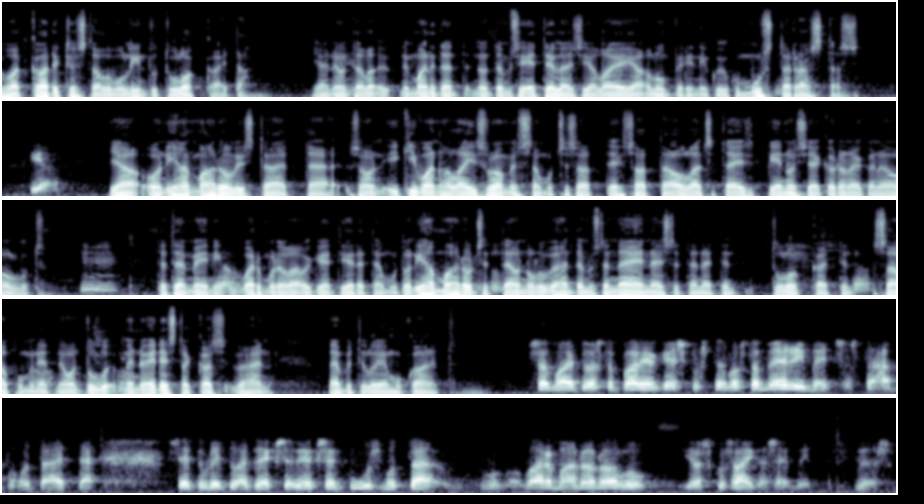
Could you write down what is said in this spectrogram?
1800-luvun lintutulokkaita. Ja ne, on tällä, ne mainitaan, ne on tämmöisiä eteläisiä lajeja alun perin, niin kuin joku mustarastas. Ja. ja on ihan mahdollista, että se on ikivanha laji Suomessa, mutta se saattaa, saattaa olla, että sitä ei sitten pienoisjääkauden aikana ollut. Mm. Tätä me ei niin varmuudella oikein tiedetä, mutta on ihan mahdollista, että tämä on ollut vähän tämmöistä näennäistä näiden tulokkaiden saapuminen, että ne on tullut, mennyt edestakaisin vähän lämpötilojen mukaan. Että. Samoin tuosta paljon keskustelusta merimetsostahan puhutaan, että se tuli 1996, mutta varmaan on ollut joskus aikaisemmin myös.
